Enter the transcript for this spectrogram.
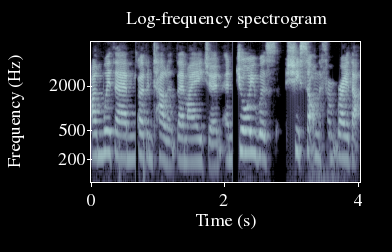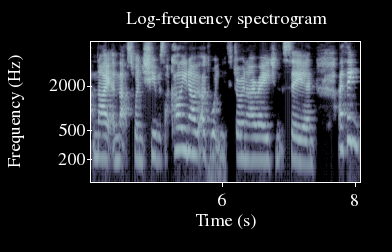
I'm with um, Urban Talent, they're my agent, and Joy was she sat on the front row that night, and that's when she was like, "Oh, you know, I'd want you to join our agency." And I think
